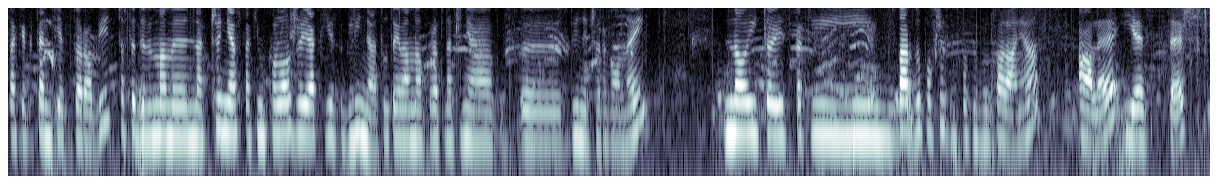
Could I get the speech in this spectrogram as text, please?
tak jak ten piec to robi, to wtedy my mamy naczynia w takim kolorze, jak jest glina. Tutaj mamy akurat naczynia w, y, z gliny czerwonej. No i to jest taki bardzo powszechny sposób wypalania, ale jest też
